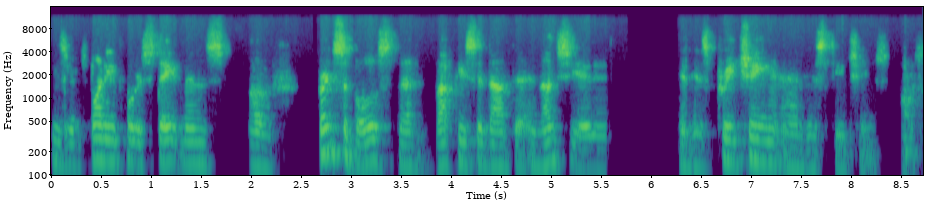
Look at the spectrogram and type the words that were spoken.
These are 24 statements of principles that Bhaktisiddhanta enunciated in his preaching and his teachings also.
